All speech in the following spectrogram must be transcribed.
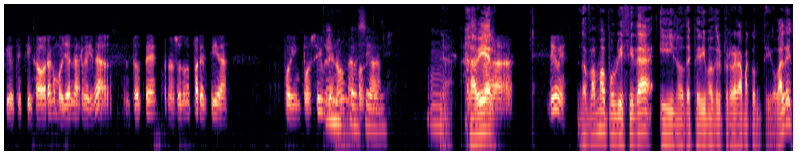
que te fijas ahora como ya es la realidad. Entonces, para nosotros nos parecía, pues, imposible, ¿no? Una cosa... Mm. Javier, dime. nos vamos a publicidad y nos despedimos del programa contigo, ¿vale?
